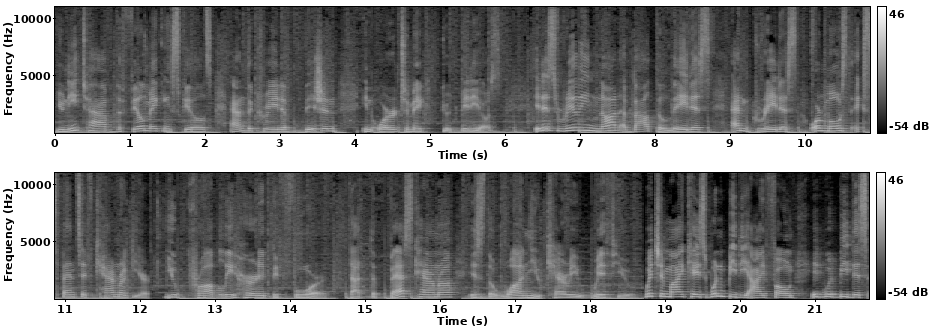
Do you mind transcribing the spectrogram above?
you need to have the filmmaking skills and the creative vision in order to make good videos. It is really not about the latest and greatest or most expensive camera gear. You probably heard it before that the best camera is the one you carry with you. Which in my case wouldn't be the iPhone, it would be this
